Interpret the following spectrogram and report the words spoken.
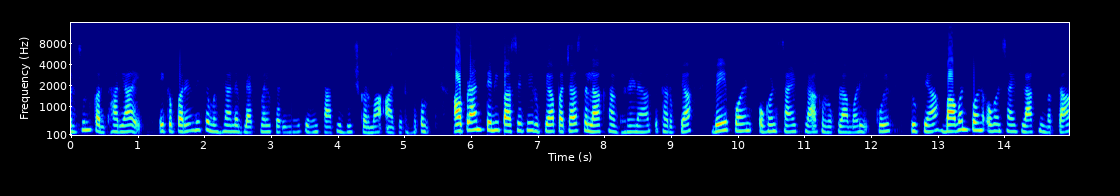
અર્જુન કંથારિયાએ એક પરિણીત મહિલાને બ્લેકમેલ કરીને તેની સાથે દુષ્કર્મ આચર્યો હતો. આ ઉપરાંત તેની પાસેથી રૂપિયા પચાસ લાખના ઘરેણા તથા રૂપિયા બે પોઈન્ટ ઓગણસાઠ લાખ રોકડા મળી, કુલ રૂપિયા બાવન પોઈન્ટ ઓગણસાઠ લાખની મત્તા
